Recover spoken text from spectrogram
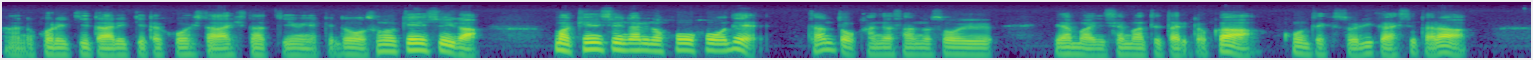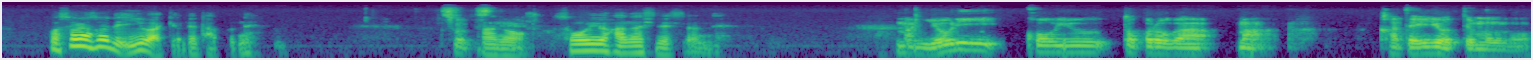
あのこれ聞いた、あれ聞いた、こうした、ああしたって言うんやけど、その研修医が、まあ、研修医なりの方法で、ちゃんと患者さんのそういう病に迫ってたりとか、コンテクストを理解してたら、まあ、それはそれでいいわけよね、多分ね。そうですねあの。、そういう話ですよね。まあ、よりこういうところが、まあ、家庭医療っていうものの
